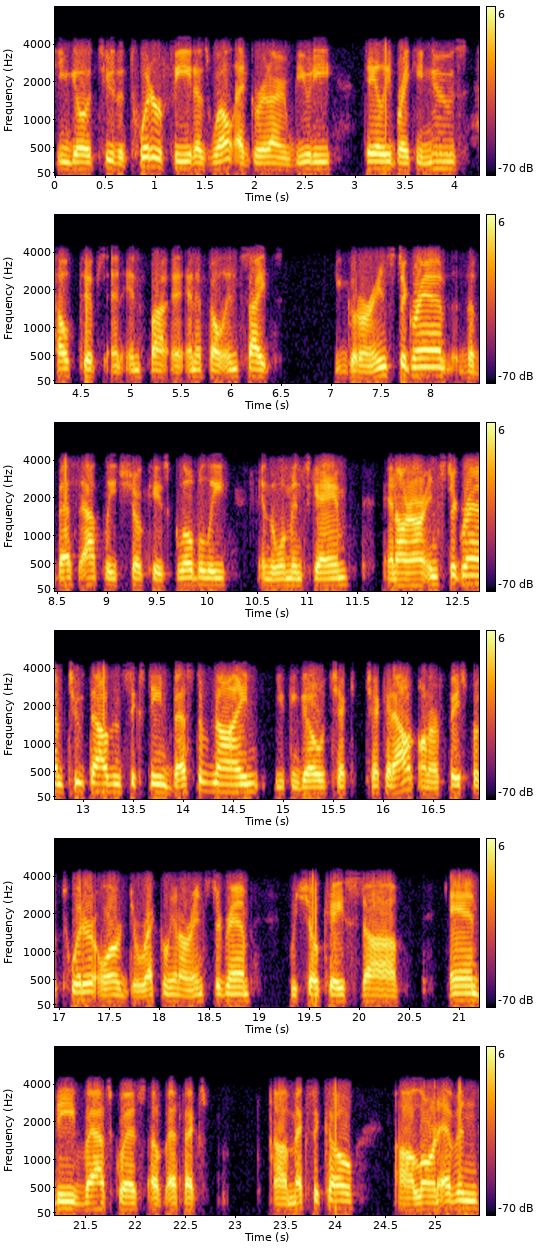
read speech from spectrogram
You can go to the Twitter feed as well at gridiron beauty, daily breaking news, health tips, and info, NFL insights. You can go to our Instagram, the best athletes showcased globally in the women's game. And on our Instagram 2016 Best of Nine, you can go check check it out on our Facebook, Twitter, or directly on our Instagram. We showcased uh, Andy Vasquez of FX uh, Mexico, uh, Lauren Evans,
